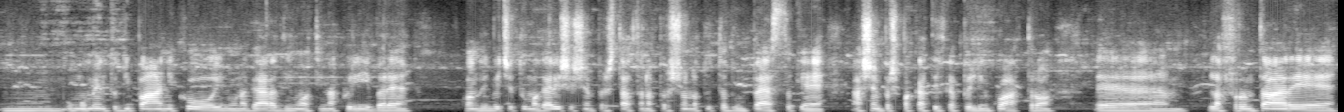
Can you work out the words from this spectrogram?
un, un momento di panico in una gara di nuoto in acque libere quando invece tu magari sei sempre stata una persona tutta d'un pezzo che ha sempre spaccato il cappello in quattro, eh, l'affrontare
